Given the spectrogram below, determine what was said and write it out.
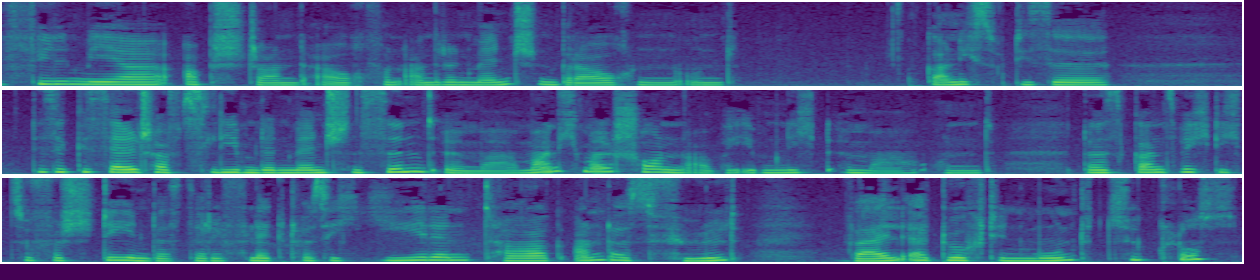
viel mehr Abstand auch von anderen Menschen brauchen und gar nicht so diese, diese gesellschaftsliebenden Menschen sind immer. Manchmal schon, aber eben nicht immer. Und da ist ganz wichtig zu verstehen, dass der Reflektor sich jeden Tag anders fühlt, weil er durch den Mondzyklus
